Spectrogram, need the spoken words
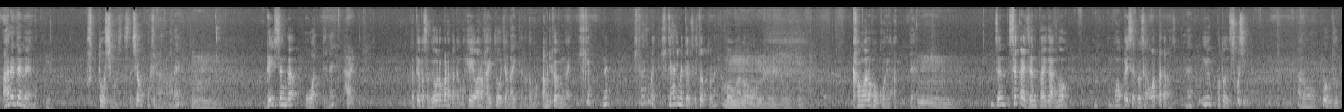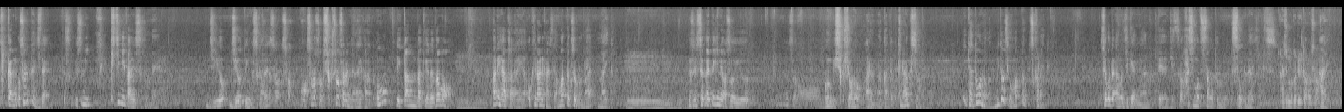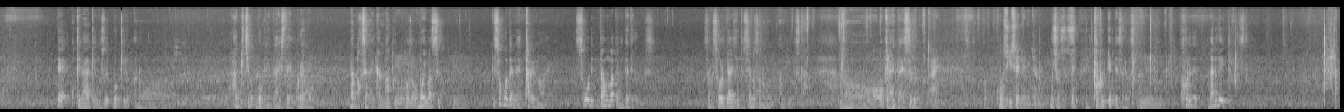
あれでね、もう沸騰しますでしょ、沖縄はね、うん、冷戦が終わってね、はい、例えばそのヨーロッパなんかでも平和の配当じゃないけれども、アメリカ軍が引き,、ね、引き始めて、引き始めてるんですけど、ちょっとね、もう、あの緩和の方向にあって、全世界全体がもうもうベースで路線終わったからね。いうことで少しあのこう危機感が恐れた時代です。要するに基地に対するね需要需要といいますかねそそもうそろそろ縮小されるんじゃないかなと思っていたんだけれどもアニハからや沖縄に関しては全くそういうのないないと。要するに世界的にはそういうその軍備縮小のある中で沖縄基地は一体どうなのか見通しが全くつかないとそこであの事件があって実は橋本さんが総理大臣です。橋本龍太郎さん。はい。で沖縄県の動きあの反基地の動きに対してこれはもう何とかせないかなと当然思いますよ、うん、でそこでね彼のね総理談話というのが出てくるんです。その総理大臣としてのその何て言いますかあの沖縄に対する、はい、公式声明みたいな。もちろんです閣議決定されますから、うん、これで何が言ってるかですと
